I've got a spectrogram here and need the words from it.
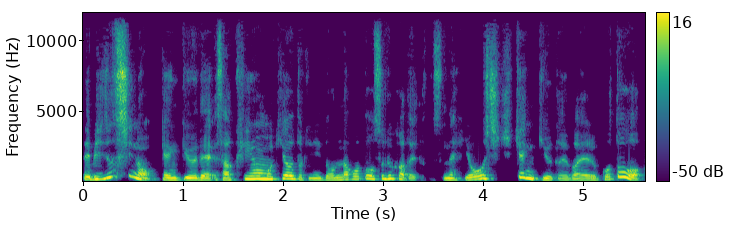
で、美術史の研究で作品を向き合うときにどんなことをするかというとですね、様式研究と呼ばれることを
